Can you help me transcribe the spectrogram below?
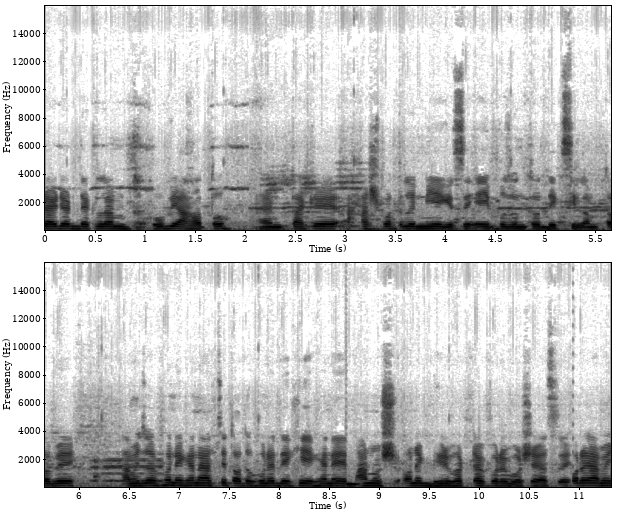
রাইডার দেখলাম, খুবই আহত অ্যান্ড তাকে হাসপাতালে নিয়ে গেছে, এই পর্যন্ত দেখছিলাম। তবে আমি যখন এখানে আসছি, ততক্ষণে দেখি এখানে মানুষ অনেক ভিড়ভাট্টা করে বসে আছে। পরে আমি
